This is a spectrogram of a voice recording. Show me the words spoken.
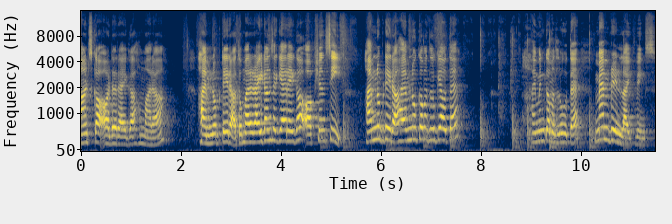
आंट्स का ऑर्डर आएगा हमारा हाइमनोप्टेरा तो हमारा राइट आंसर क्या रहेगा? ऑप्शन सी हाइमनोप्टेरा हाइमनो का मतलब क्या होता है? हाइमन का मतलब होता है मेम्ब्रेन लाइक विंग्स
